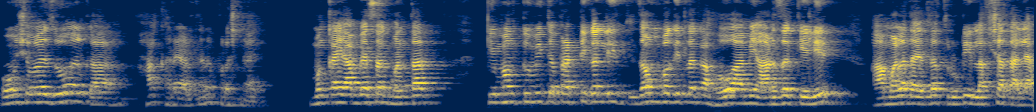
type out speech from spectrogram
वंशवळ जुळेल का? हा खऱ्या अर्थानं प्रश्न आहे. मग काही अभ्यासक म्हणतात की मग तुम्ही ते प्रॅक्टिकली जाऊन बघितलं का? हो आम्ही अर्ज केलीत. आम्हाला त्यातल्या त्रुटी लक्षात आल्या.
